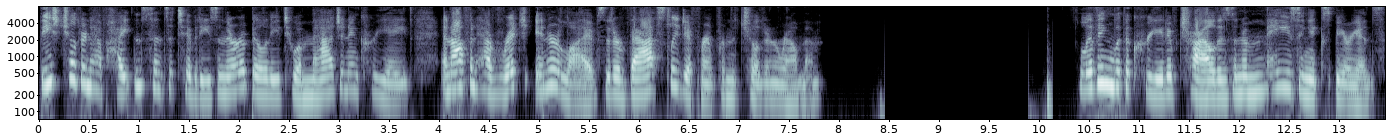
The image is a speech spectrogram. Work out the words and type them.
These children have heightened sensitivities in their ability to imagine and create, and often have rich inner lives that are vastly different from the children around them. Living with a creative child is an amazing experience,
